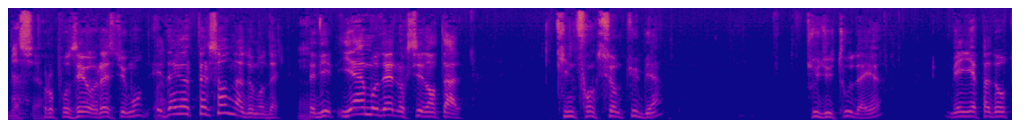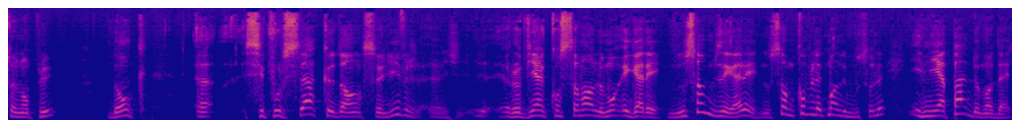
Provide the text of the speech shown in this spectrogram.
Bien sûr. proposé au reste du monde. Et d'ailleurs, personne n'a de modèle. C'est-à-dire, il y a un modèle occidental qui ne fonctionne plus bien, plus du tout d'ailleurs, mais il n'y a pas d'autre non plus. Donc, euh, c'est pour ça que dans ce livre euh, revient constamment le mot égaré. Nous sommes égarés, nous sommes complètement déboussolés. Il n'y a pas de modèle.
